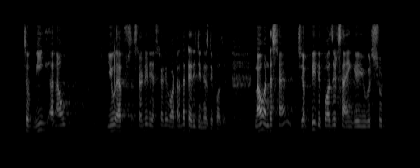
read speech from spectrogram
So we are now, you have studied yesterday what are the terrigenous deposit. Now understand, जब भी deposits आएँगे, you will should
